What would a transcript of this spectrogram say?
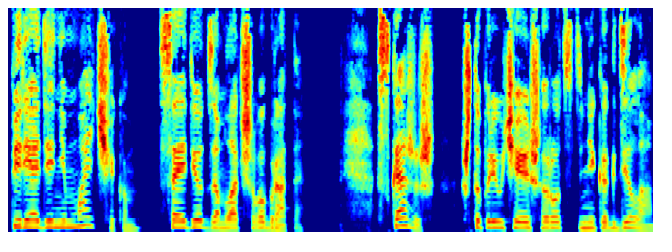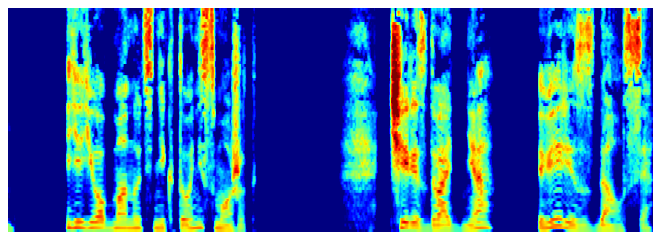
Переоденем мальчиком, сойдет за младшего брата. Скажешь, что приучаешь родственника к делам. Ее обмануть никто не сможет. Через два дня Верес сдался.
